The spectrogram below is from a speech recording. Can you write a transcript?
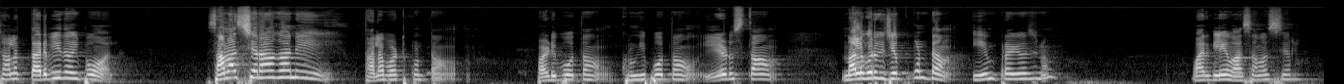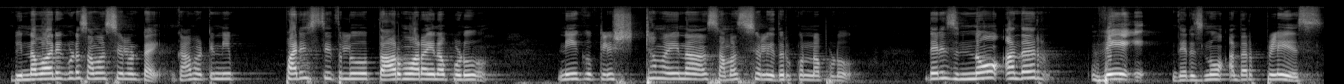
చాలా తరబీదైపోవాలి సమస్య రాగానే తల పట్టుకుంటాం పడిపోతాం కృంగిపోతాం ఏడుస్తాం నలుగురికి చెప్పుకుంటాం. ఏం ప్రయోజనం? వారికి లేవు ఆ సమస్యలు. భిన్నవారికి కూడా సమస్యలు ఉంటాయి కాబట్టి నీ పరిస్థితులు తారుమారైనప్పుడు నీకు క్లిష్టమైన సమస్యలు ఎదుర్కొన్నప్పుడు there is no other way there is no other place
